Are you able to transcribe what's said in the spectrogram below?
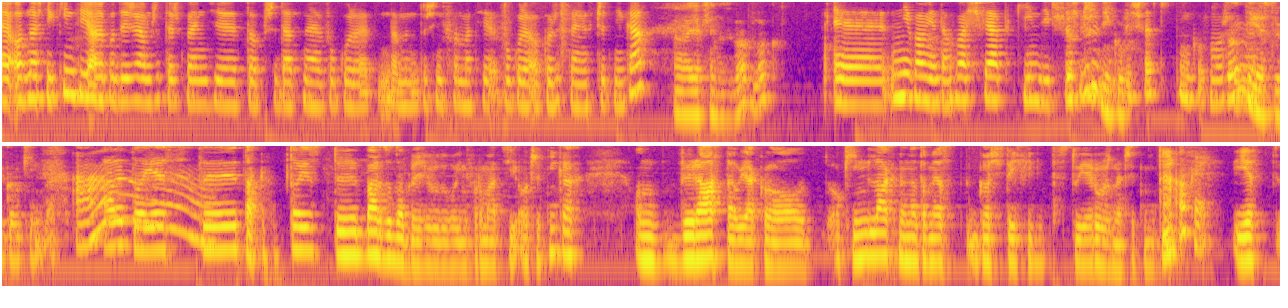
e, odnośnie Kindle, ale podejrzewam, że też będzie to przydatne w ogóle, damy też informacje w ogóle o korzystaniu z czytnika. A jak się nazywa blog? E, nie pamiętam, chyba Świat Kindle czy Świat coś. czytników. Świat czytników może. To nie jest tylko o Kindlach. A, Ale to jest, y, tak, to jest y, bardzo dobre źródło informacji o czytnikach. On wyrastał jako o Kindlach, no natomiast gość w tej chwili testuje różne czytniki. A, okej. Jest,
